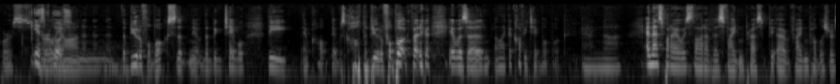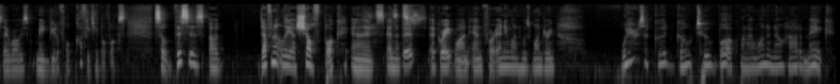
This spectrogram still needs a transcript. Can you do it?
course, Yes, early course. on, and then the, the beautiful books, the you know, the big table, the they were called it was called the beautiful book, but it, it was a like a coffee table book, and uh, and that's what I always thought of as Phaidon Press, uh, Phaidon publishers. They were always made beautiful coffee table books. So this is a definitely a shelf book, and it's and That's it's a great one. And for anyone who's wondering, where's a good go-to book when I want to know how to make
